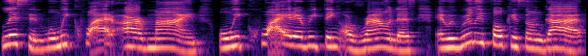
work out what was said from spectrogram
Listen, when we quiet our mind, when we quiet everything around us and we really focus on God,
